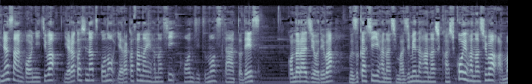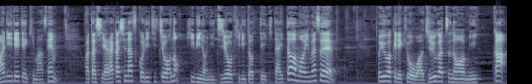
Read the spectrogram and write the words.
皆さんこんにちは。やらかし夏子のやらかさない話本日もスタートです。このラジオでは難しい話真面目な話賢い話はあまり出てきません。私やらかし夏子理事長の日々の日常を切り取っていきたいと思います。というわけで今日は10月の3日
